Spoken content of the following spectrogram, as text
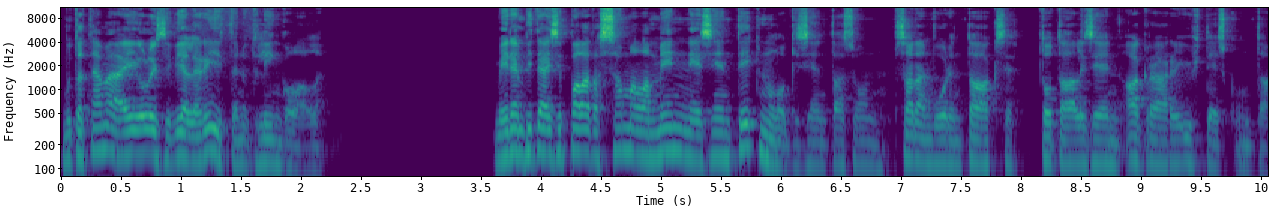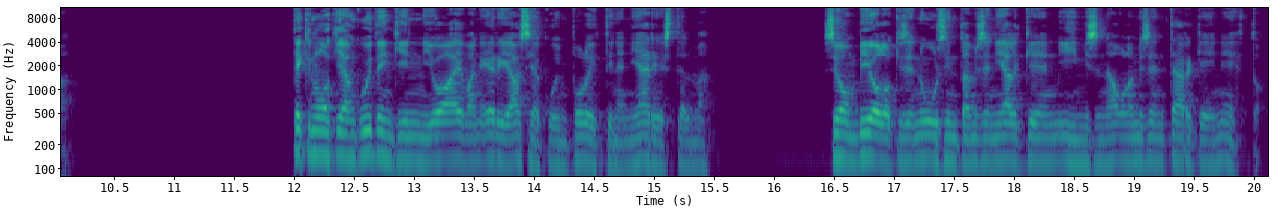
Mutta tämä ei olisi vielä riittänyt Linkolalle. Meidän pitäisi palata samalla menneeseen teknologiseen tason sadan vuoden taakse totaaliseen agraariyhteiskuntaan. Teknologia on kuitenkin jo aivan eri asia kuin poliittinen järjestelmä. Se on biologisen uusintamisen jälkeen ihmisenä olemisen tärkein ehto.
